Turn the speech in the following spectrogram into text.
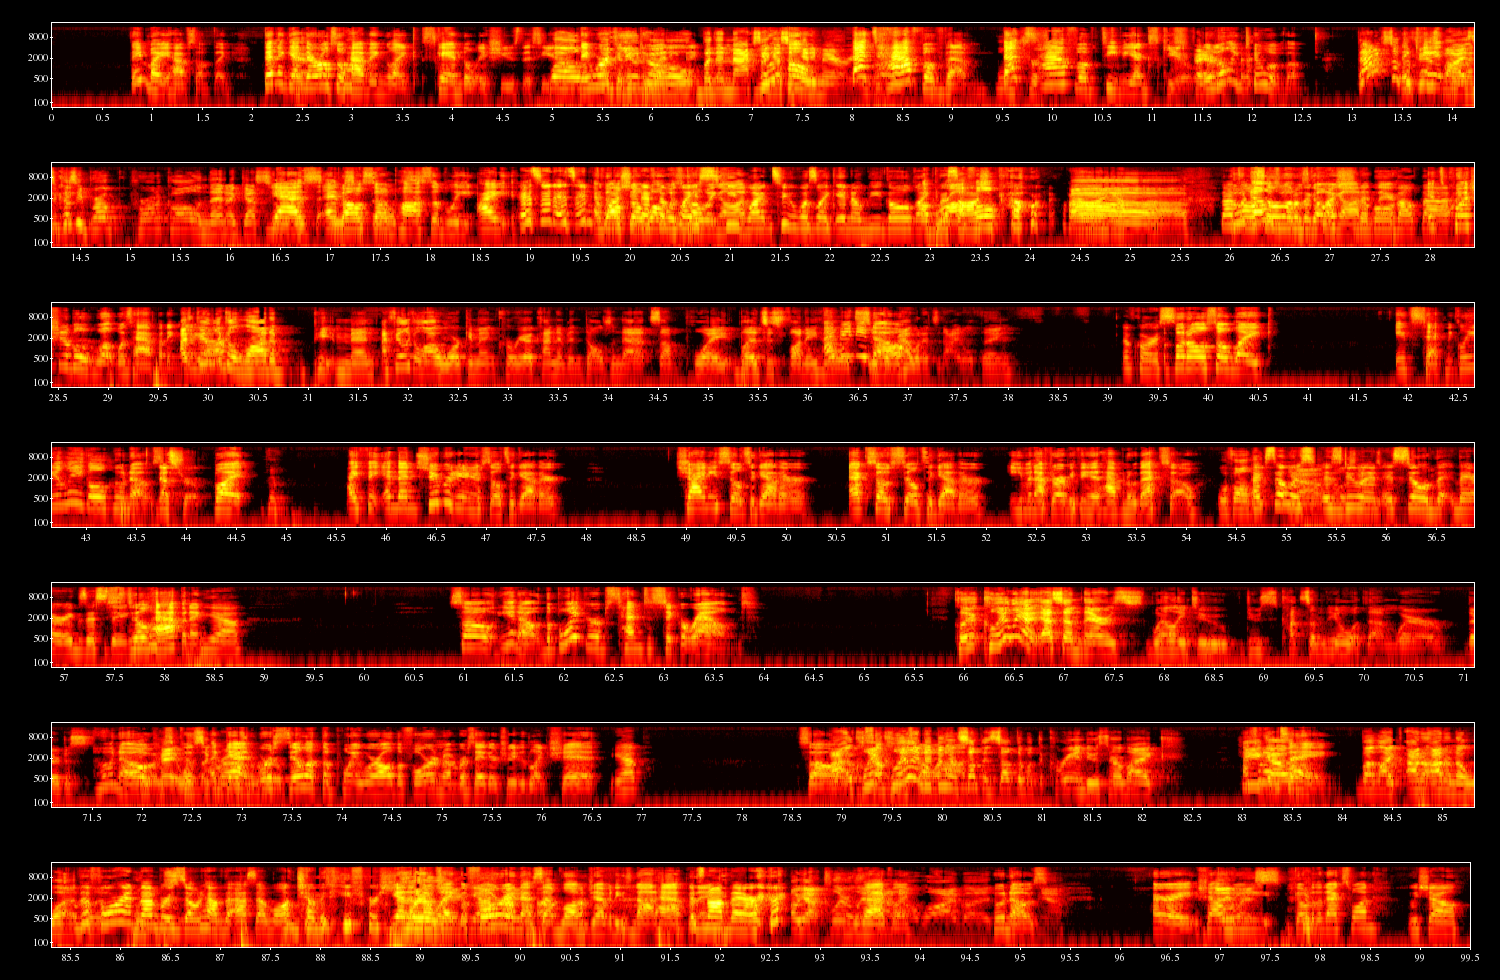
They might have something. Then again, they're also having like scandal issues this year. Well, they weren't going to do anything. But then Max, I U-Know, guess, is getting married. That's but- half of them. Well, That's true. half of TVXQ. Fair. There's only two of them. That I'm still They confused by. Is it because he broke protocol and then I guess he Yes, was and doing also else? possibly I. It's in it's in And question also if what the was place going he on. went to was like an illegal like brothel? massage power. Uh, That's who also knows a what little was bit going on questionable about that. It's questionable what was happening. I feel Yeah. like a lot of men. I feel like a lot of working men in Korea kind of indulge in that at some point, but it's just funny I how mean, it's super know. bad when it's an idol thing. of course. but also like, it's technically illegal. Who knows? That's true. But I think, and then Super Junior still together. SHINee still together. EXO still together, even after everything that happened with EXO. With all the EXO is, yeah, is doing is still th- there existing. Still happening. yeah. So, you know, the boy groups tend to stick around. Clear, clearly, SM there is willing to do cut some deal with them where they're just Who knows? Okay, we'll Because, stick again, as we're still at the point where all the foreign members say they're treated like shit. Yep. So, uh, clear, clearly they're doing on. something something with the Korean dudes. They're like, here That's you what go. I'm saying. But like, I don't, I don't know what. The foreign members knows? don't have the SM longevity for sure. Yeah, that's what I'm saying. Clearly. The Yeah. foreign SM longevity is not happening. It's not there. Oh yeah, clearly. Exactly. I don't know why, but Who knows? yeah. All right, shall Anyways. we go to the next one? we shall.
